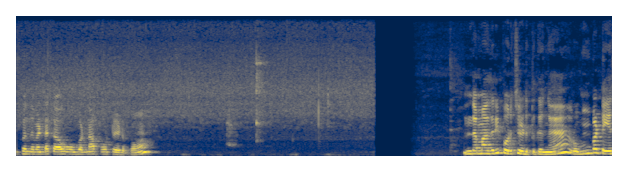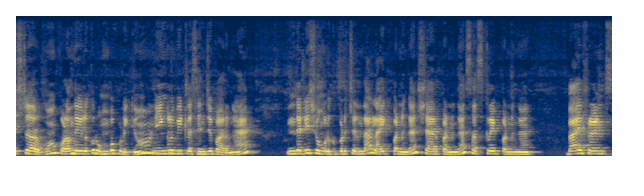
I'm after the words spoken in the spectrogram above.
இப்போ இந்த வெண்டைக்காவை ஒவ்வொன்றா போட்டு எடுப்போம். இந்த மாதிரி பொறிச்சு எடுத்துக்கோங்க. ரொம்ப டேஸ்ட்டாக இருக்கும். குழந்தைகளுக்கு ரொம்ப பிடிக்கும். நீங்களும் வீட்டில் செஞ்சு பாருங்கள் இந்த டிஷ் உங்களுக்கு பிடிச்சிருந்தா லைக் பண்ணுங்கள் ஷேர் பண்ணுங்கள் சப்ஸ்கிரைப் பண்ணுங்கள் பாய் ஃப்ரெண்ட்ஸ்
